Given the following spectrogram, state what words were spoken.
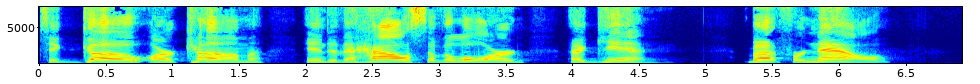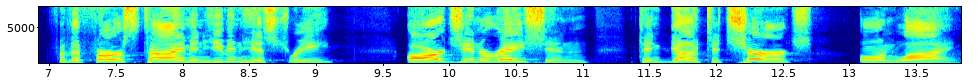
to go or come into the house of the Lord again. But for now, for the first time in human history, our generation can go to church online.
